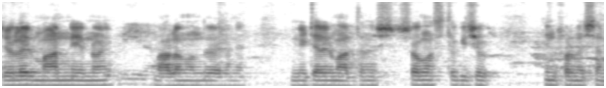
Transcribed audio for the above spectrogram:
জলের মান নির্ণয়, ভালো মন্দ এখানে, মিটারের মাধ্যমে সমস্ত কিছু ইনফরমেশন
